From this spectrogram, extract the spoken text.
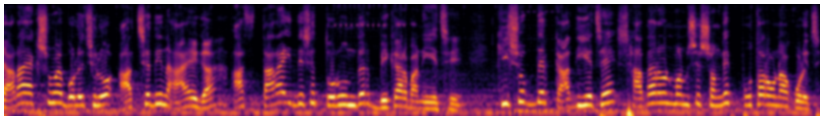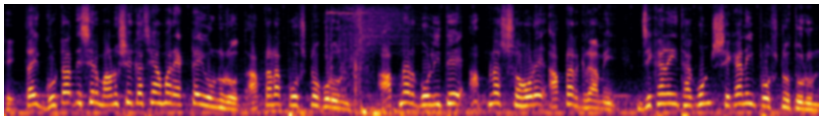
যারা একসময় বলেছিল আজকে দিন আয়েগা আজ তারাই দেশের তরুণদের বেকার বানিয়েছে কৃষকদের কাঁদিয়েছে সাধারণ মানুষের সঙ্গে প্রতারণা করেছে। তাই গোটা দেশের মানুষের কাছে আমার একটাই অনুরোধ, আপনারা প্রশ্ন করুন। আপনার গলিতে, আপনার শহরে, আপনার গ্রামে, যেখানেই থাকুন, সেখানেই প্রশ্ন তুলুন।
